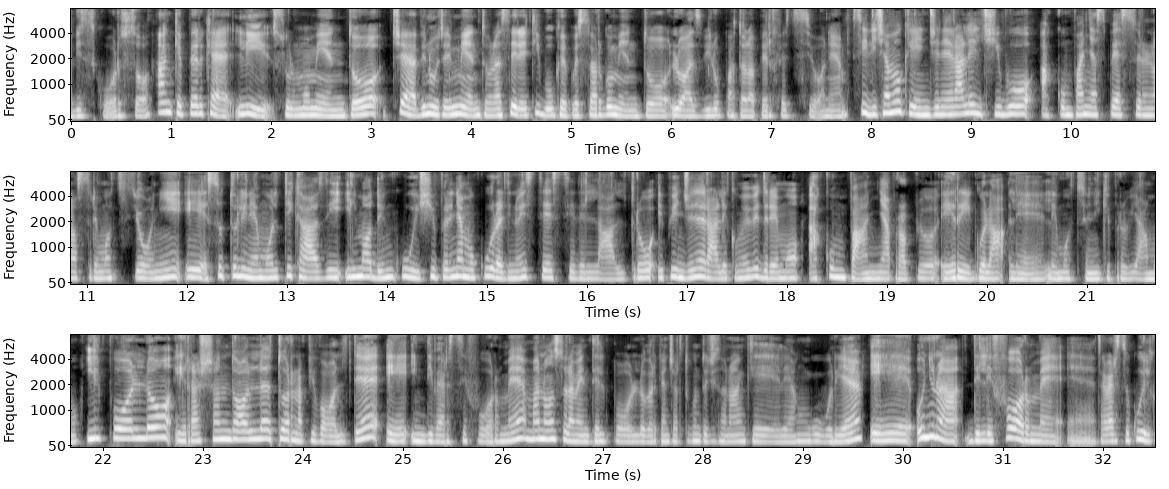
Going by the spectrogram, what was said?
discorso, anche perché lì sul momento ci è venuta in mente una serie tv che questo argomento lo ha sviluppato alla perfezione. Sì, diciamo che in generale il cibo accompagna spesso le nostre emozioni e sottolinea in molti casi il modo in cui ci prendiamo cura di noi stessi e dell'altro e più in generale, come vedremo, accompagna proprio e regola le, le emozioni che proviamo. Il pollo, il Russian doll, torna più volte e in diverse forme, ma non solamente il pollo, perché a un certo punto ci sono anche le angurie e ognuna delle forme eh, attraverso cui il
